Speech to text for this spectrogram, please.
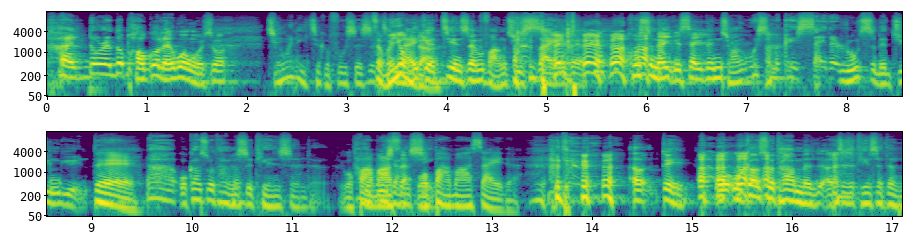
很多人都跑过来问我说：“请问你这个肤色是怎么用哪一个健身房去晒的，或是哪一个晒灯床？为什么可以晒得如此的均匀？”对，那我告诉他们是天生的，我爸妈晒，我爸妈晒的。呃，对我我告诉他们呃这是天生的，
